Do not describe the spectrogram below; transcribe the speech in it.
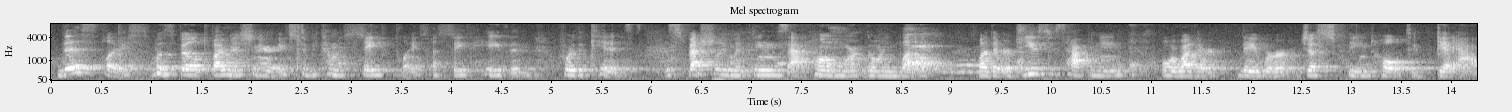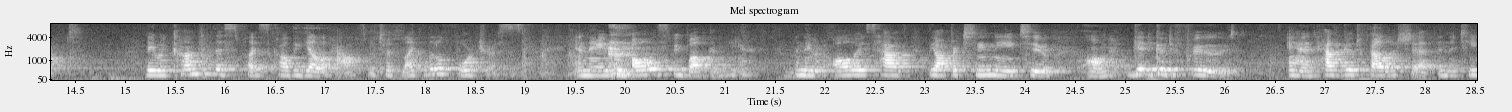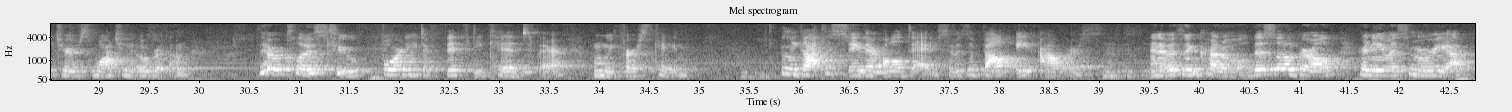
this place was built by missionaries to become a safe place, a safe haven for the kids, especially when things at home weren't going well, whether abuse was happening or whether they were just being told to get out. They would come to this place called the Yellow House, which was like a little fortress, and they would always be welcome here. And they would always have the opportunity to um, get good food and have good fellowship, and the teachers watching over them. There were close to 40 to 50 kids there when we first came. And we got to stay there all day, so it was about eight hours. And it was incredible. This little girl, her name is Maria,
